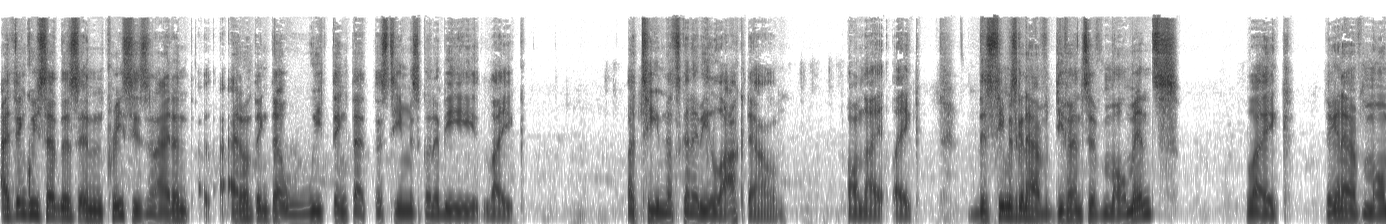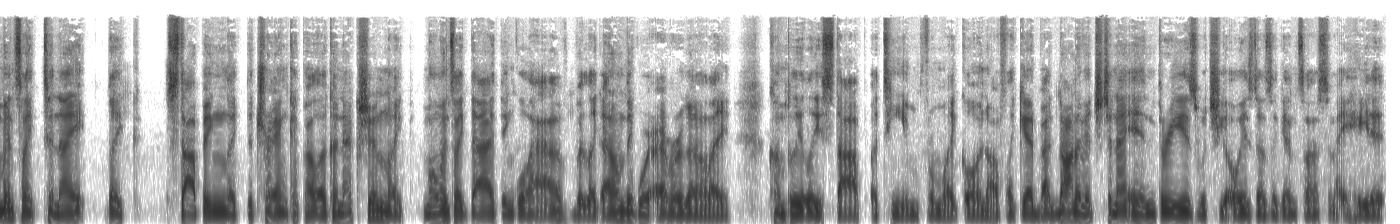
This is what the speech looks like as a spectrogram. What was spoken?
I think we said this in preseason. I didn't. I don't think that we think that this team is going to be like a team that's going to be locked down all night. Like this team is going to have defensive moments. Like they're going to have moments like tonight. Like stopping like the Trae and Capela connection, like moments like that, I think we'll have. But like, I don't think we're ever gonna like completely stop a team from like going off. Like, you had Bogdanovich tonight hitting threes, which he always does against us, and I hate it.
